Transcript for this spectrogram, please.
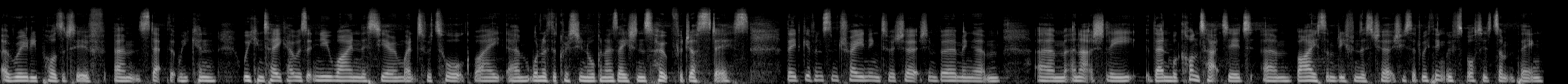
a really positive um, step that we can we can take. I was at New Wine this year and went to a talk by um, one of the Christian organisations, Hope for Justice. They'd given some training to a church in Birmingham, um, and actually then were contacted um, by somebody from this church who said, "We think we've spotted something,"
